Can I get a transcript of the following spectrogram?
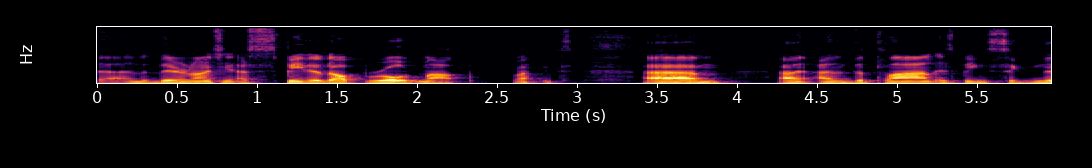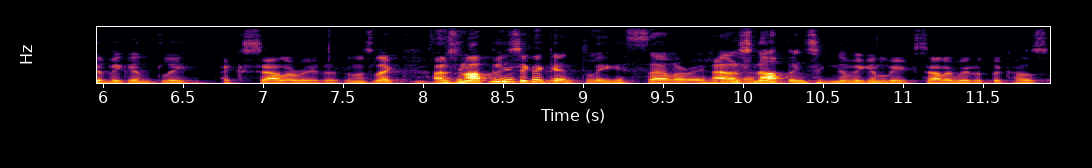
and they're announcing a speeded up roadmap, right? Um, and, and the plan is being significantly accelerated, and it's like and it's not been significantly accelerated. and it's not been significantly accelerated because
